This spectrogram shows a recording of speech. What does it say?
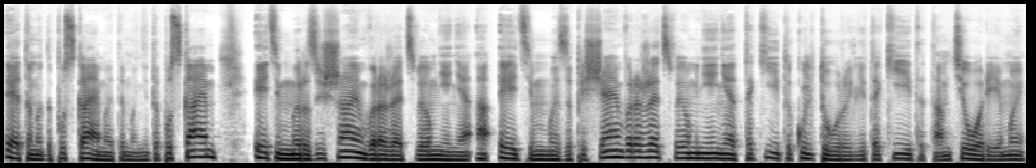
это мы допускаем, это мы не допускаем, этим мы разрешаем выражать свое мнение, а этим мы запрещаем выражать свое мнение, такие-то культуры или такие-то там теории мы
